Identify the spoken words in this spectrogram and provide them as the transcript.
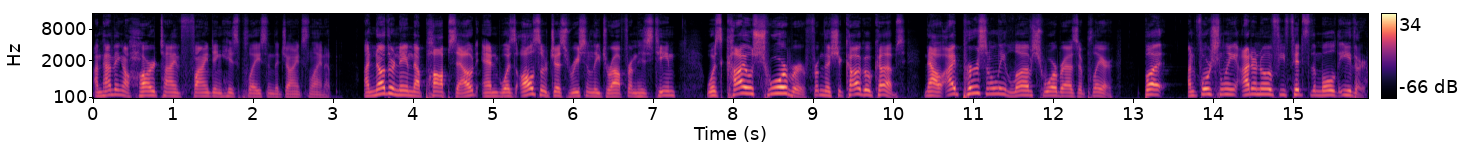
I'm having a hard time finding his place in the Giants lineup. Another name that pops out and was also just recently dropped from his team was Kyle Schwarber from the Chicago Cubs. Now, I personally love Schwarber as a player, but unfortunately, I don't know if he fits the mold either.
